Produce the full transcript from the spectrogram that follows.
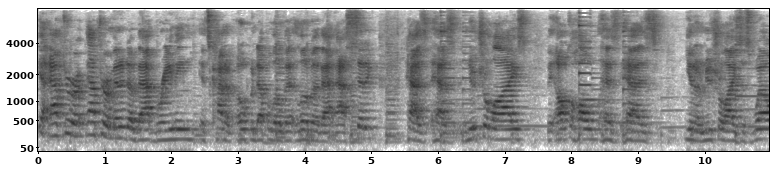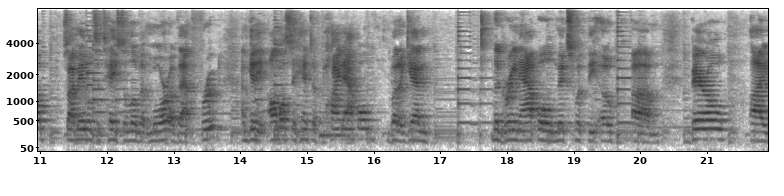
Yeah, after after a minute of that breathing, it's kind of opened up a little bit. A little bit of that acidic has has neutralized. The alcohol has has you know, neutralized as well. So I'm able to taste a little bit more of that fruit. I'm getting almost a hint of pineapple, but again, the green apple mixed with the oak um, barrel. I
